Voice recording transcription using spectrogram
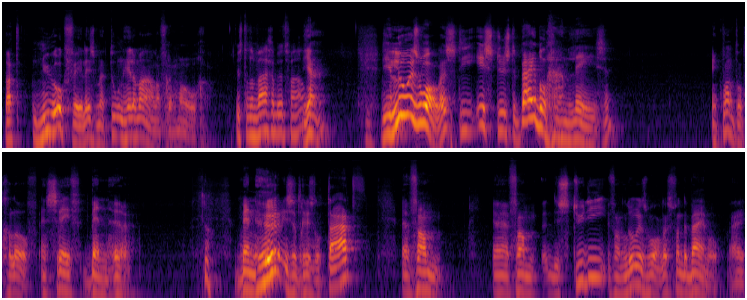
Wat nu ook veel is, maar toen helemaal een vermogen. Is dat een waargebeurd verhaal? Ja. Die Lewis Wallace, die is dus de Bijbel gaan lezen. En kwam tot geloof en schreef Ben-Hur. Oh. Ben-Hur is het resultaat eh, van, eh, van de studie van Lewis Wallace van de Bijbel. Hij,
